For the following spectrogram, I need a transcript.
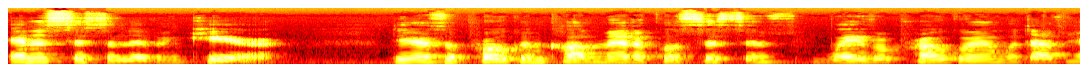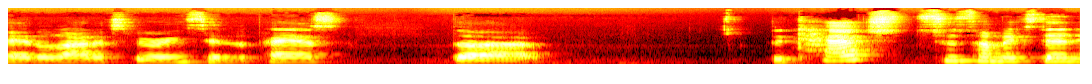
in assisted living care. There's a program called Medical Assistance Waiver Program, which I've had a lot of experience in the past. The the catch to some extent,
